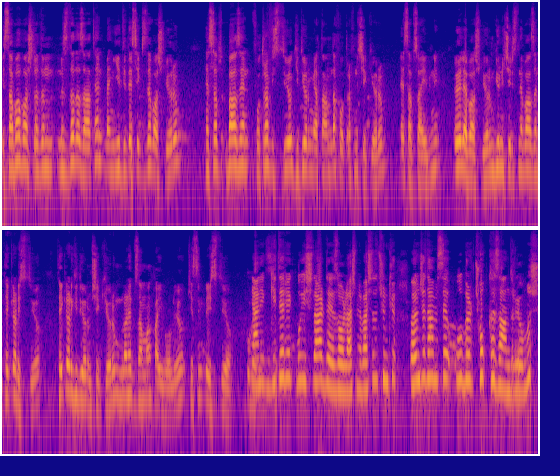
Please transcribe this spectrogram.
E, sabah başladığımızda da zaten ben 7'de 8'de başlıyorum. Hesap bazen fotoğraf istiyor, gidiyorum yatağında fotoğrafını çekiyorum hesap sahibinin. Öyle başlıyorum. Gün içerisinde bazen tekrar istiyor. Tekrar gidiyorum çekiyorum. Bunlar hep zaman kaybı oluyor. Kesinlikle istiyor. Uber Yani Eats. giderek bu işler de zorlaşmaya başladı. Çünkü önceden mesela Uber çok kazandırıyormuş.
